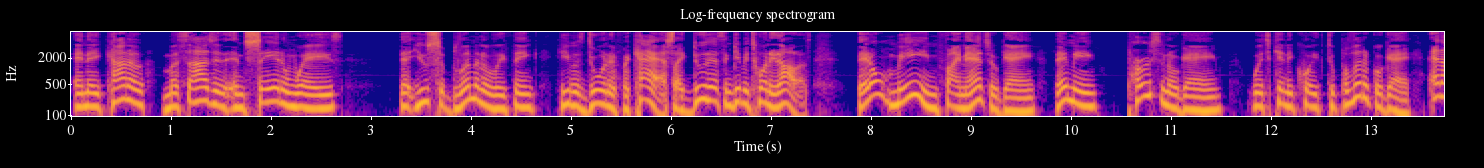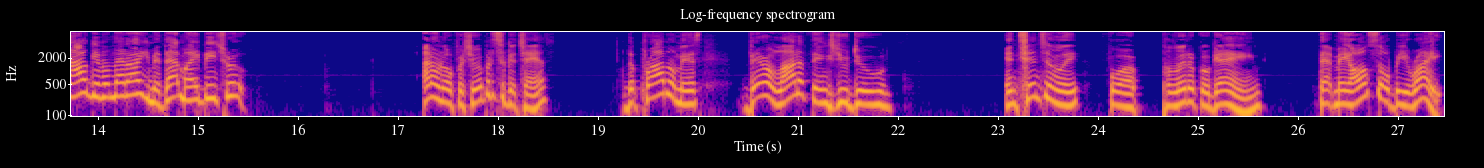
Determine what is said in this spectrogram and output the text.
and they kind of massage it and say it in ways that you subliminally think he was doing it for cash. Like, do this and give me $20. They don't mean financial gain. They mean personal gain which can equate to political gain. And I'll give them that argument. That might be true. I don't know for sure, but it's a good chance. The problem is there are a lot of things you do intentionally for political gain that may also be right,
